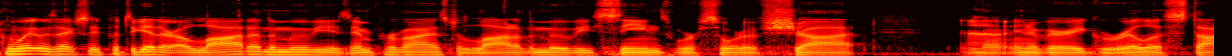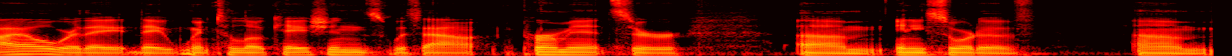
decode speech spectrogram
the way it was actually put together, a lot of the movie is improvised. A lot of the movie scenes were sort of shot uh, in a very guerrilla style, where they they went to locations without permits or um, any sort of um,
